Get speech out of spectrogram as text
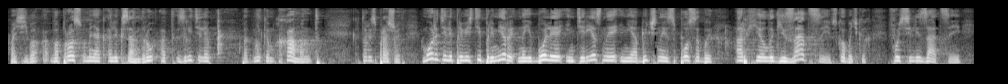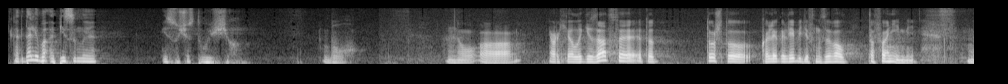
Спасибо. Вопрос у меня к Александру от зрителя под ником Хаммонд который спрашивает, можете ли привести примеры наиболее интересные и необычные способы археологизации, в скобочках, фоссилизации, когда-либо описанные из существующих? Бог. Ну, а археологизация – это то, что коллега Лебедев называл тофонимией.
